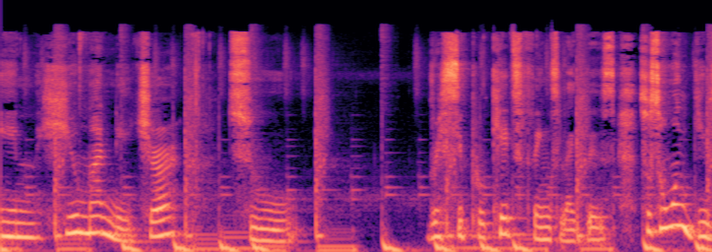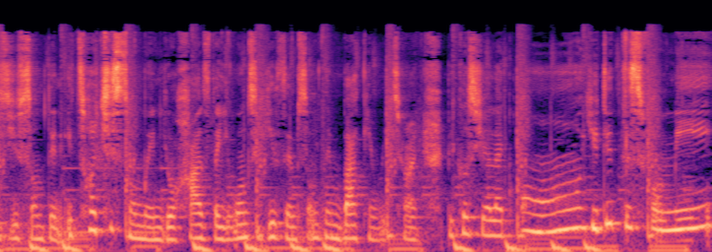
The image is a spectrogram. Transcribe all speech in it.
in human nature to reciprocate things like this. So someone gives you something, it touches somewhere in your heart that you want to give them something back in return because you're like, oh, you did this for me.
